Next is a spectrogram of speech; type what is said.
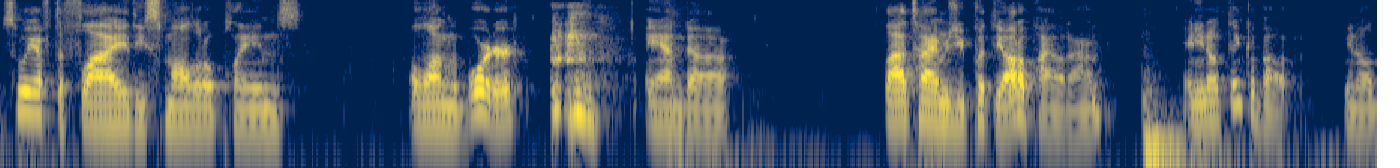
so we have to fly these small little planes along the border, and uh, a lot of times you put the autopilot on, and you don't think about. You know,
